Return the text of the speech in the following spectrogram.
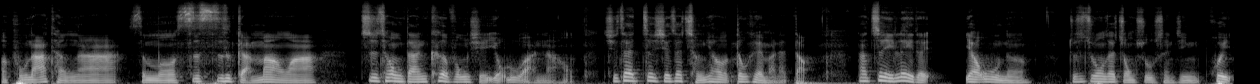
呃普拿疼啊，什么丝丝感冒啊，止痛丹、克风血、有露安呐，吼，其实在这些在成药都可以买得到。那这一类的药物呢，就是作用在中枢神经，会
